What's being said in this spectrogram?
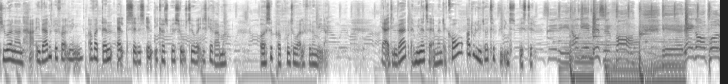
QAnon har i verdensbefolkningen, og hvordan alt sættes ind i konspirationsteoretiske rammer. Også popkulturelle fænomener. Jeg er din vært, Aminata Amanda Kåre, og du lytter til byens bedste. Yeah, they gon' pull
